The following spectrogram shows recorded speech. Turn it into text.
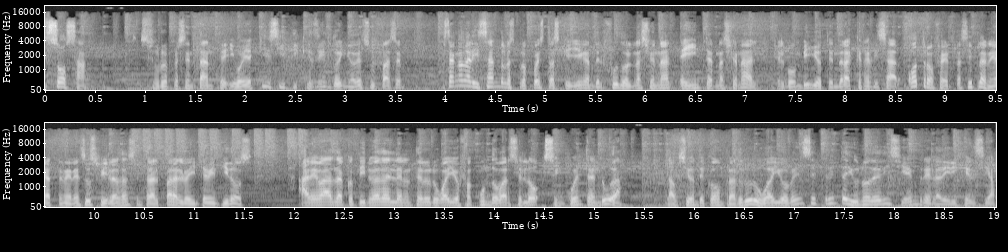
Sosa, su representante y Guayaquil City, que es el dueño de su pase, están analizando las propuestas que llegan del fútbol nacional e internacional. El bombillo tendrá que realizar otra oferta si planea tener en sus filas a Central para el 2022. Además, la continuidad del delantero uruguayo Facundo Barceló se encuentra en duda. La opción de compra del uruguayo vence el 31 de diciembre. La dirigencia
